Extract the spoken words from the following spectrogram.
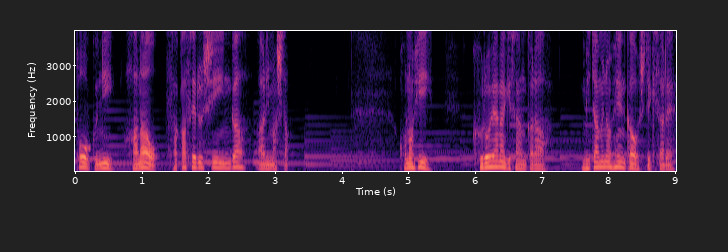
トークに花を咲かせるシーンがありました。この日黒柳さんから見た目の変化を指摘され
